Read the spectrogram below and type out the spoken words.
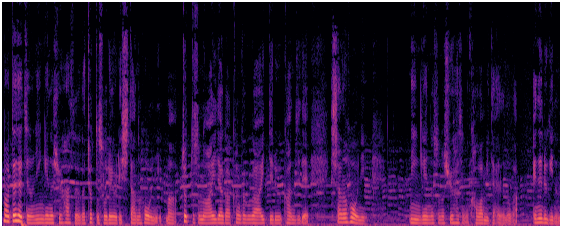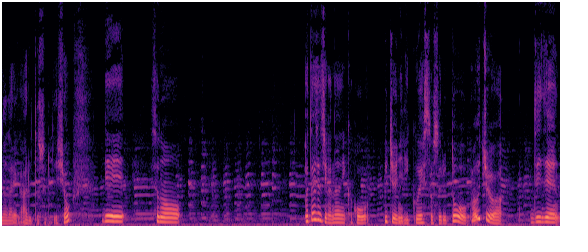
まあ、私たちの人間の周波数がちょっとそれより下の方に、まあ、ちょっとその間が間隔が空いてる感じで下の方に人間のその周波数の川みたいなのがエネルギーの流れがあるとするでしょ？でその私たちが何かこう宇宙にリクエストすると、まあ、宇宙は全然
